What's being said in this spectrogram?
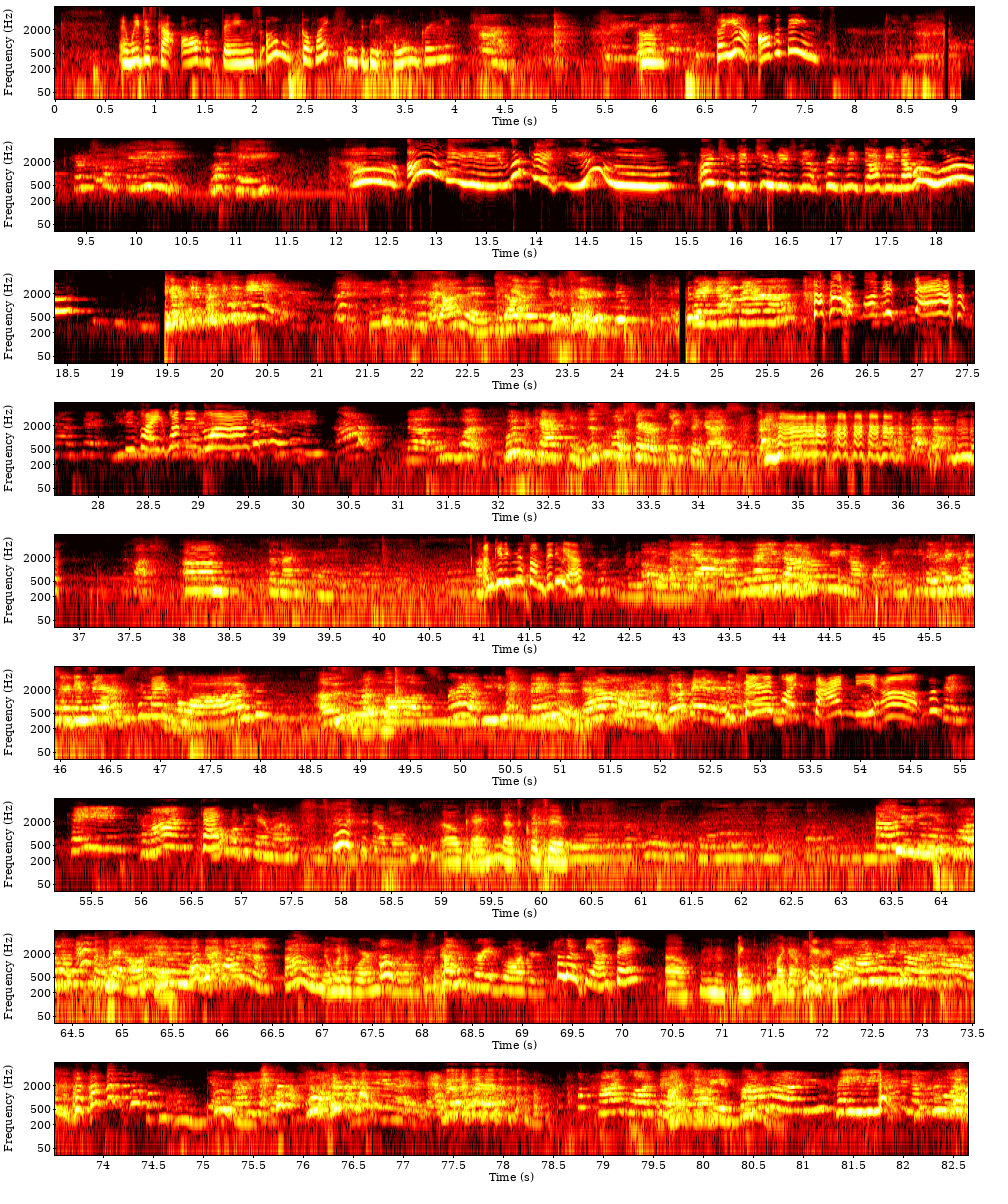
And we just got all the things. Oh, the lights need to be on, Granny. Um, but yeah, all the things. Little dog in the whole world? You gotta get what you can get. Donovan. Donovan's your turn. Right now, Sarah. Love it, Sam! She's like, let me vlog! No, this is what, put in the caption, this is what Sarah sleeps in, guys. Um, the man. I'm getting this on video. Yeah. Now you come. Is Katie not vlogging? Can you take a picture again, Sarah? This in my vlog. Oh, this is for, oh, it's great, I'll be YouTube famous. Yeah. Go ahead. Sarah's like, sign me up! Okay, Katie, come on. Okay. Hold the camera. No, I won't. Okay, that's cool too. Cuties. Okay. Okay. What are you calling me? Phone. No one aboard? Oh, I'm a great vlogger. hello, fiance. Oh, mm-hmm. like I was Here, vlog. Hi, vlog I should be in prison. Katie, we gotta take another one.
